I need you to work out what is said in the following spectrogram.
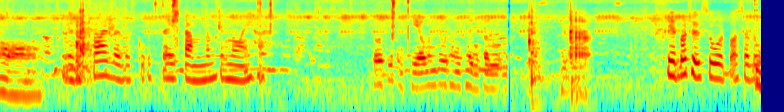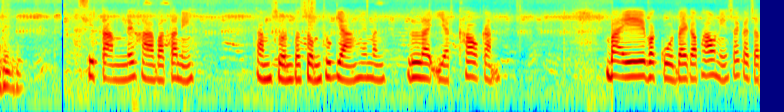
อ๋อ เดี๋ยวจะซอยใบมะกรูดใส่ตำน้ำจังน้อยค่ะตัวที่มันเขียวมันอยู่ทางเทิงกระลุเฮ็ดบ่ถือสูตรบ่สรุป สิตำด้วยค่ะ บัดตอนนี้ตำส่วนผสมทุกอย่างให้มันละเอียดเข้ากัน ใบมะกรูดใบกะเพรานี่ใส่ก็จะ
